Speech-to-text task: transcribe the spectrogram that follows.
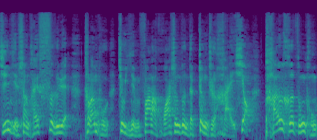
仅仅上台四个月，特朗普就引发了华盛顿的政治海啸，弹劾总统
